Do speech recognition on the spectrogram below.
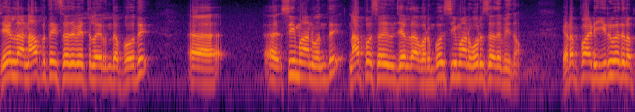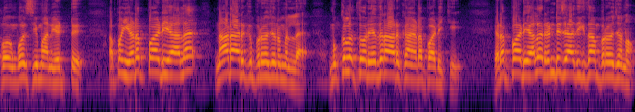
ஜெயலலிதா நாற்பத்தைந்து சதவீதத்தில் இருந்தபோது சீமான் வந்து நாற்பது சதவீதம் ஜெயலலிதா வரும்போது சீமான் ஒரு சதவீதம். எடப்பாடி இருபதில் போகும்போது சீமான் எட்டு. அப்போ எடப்பாடியால் நாடாருக்கு பிரயோஜனம் இல்லை. முக்குலத்தோர் எதிராக இருக்கான் எடப்பாடிக்கு. எடப்பாடியால் ரெண்டு ஜாதிக்கு தான் பிரயோஜனம்.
